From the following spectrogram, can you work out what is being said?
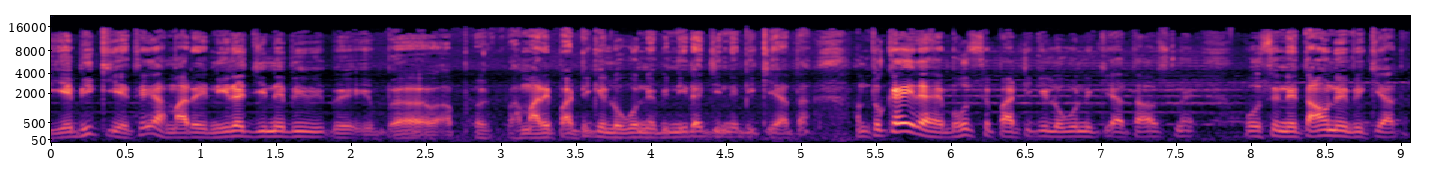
ये भी किए थे। हमारे नीरज जी ने भी हमारे पार्टी के लोगों ने भी, नीरज जी ने भी किया था। हम तो कह ही रहे हैं, बहुत से पार्टी के लोगों ने किया था, उसमें बहुत से नेताओं ने भी किया था।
